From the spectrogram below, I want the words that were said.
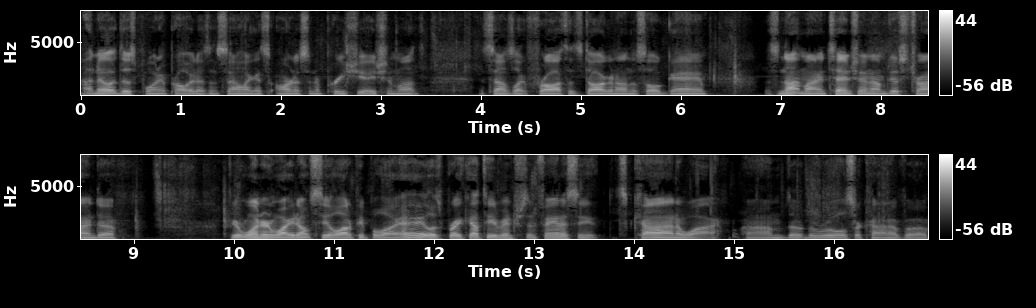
I know at this point it probably doesn't sound like it's Arneson Appreciation Month. It sounds like Froth is dogging on this whole game. It's not my intention. I'm just trying to. If you're wondering why you don't see a lot of people like, hey, let's break out the adventures in fantasy, it's kind of why. Um, the the rules are kind of a,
